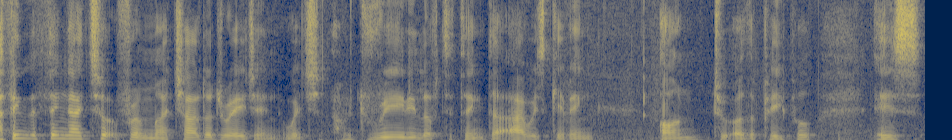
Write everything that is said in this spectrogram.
I think the thing I took from my childhood reading, which I would really love to think that I was giving on to other people, is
